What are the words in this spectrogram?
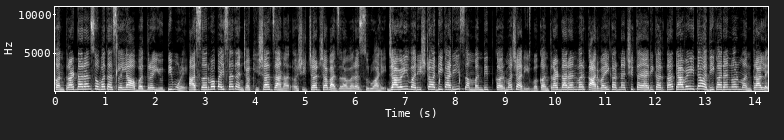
कंत्राटदारांसोबत असलेल्या अभद्र युतीमुळे हा सर्व पैसा त्यांच्या खिशात जाणार अशी चर्चा बाजारावरच सुरू आहे. ज्यावेळी वरिष्ठ अधिकारी संबंधित कर्मचारी व कंत्राटदारांवर कारवाई करण्याची तयारी करतात त्यावेळी त्या अधिकाऱ्यांवर मंत्रालय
